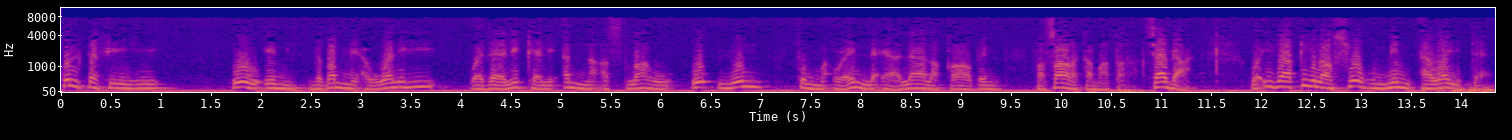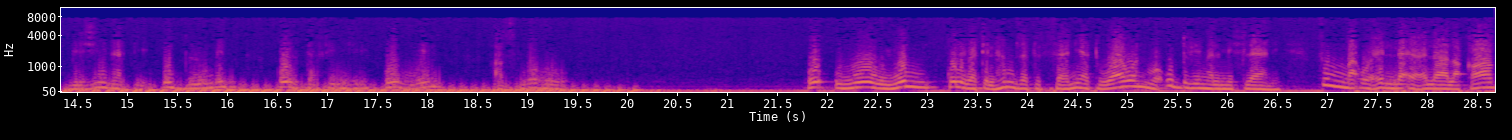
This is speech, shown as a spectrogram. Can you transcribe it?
قلت فيه أوء بضم أوله وذلك لأن أصله أؤي ثم أعل إعلال قاض فصار كما ترى. سابعا وإذا قيل صغ من أويت بزينة أبلم قلت فيه أو أصله أؤوي قلبت الهمزة الثانية واوا وأدغم المثلان. ثم أعل إعلال قاض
